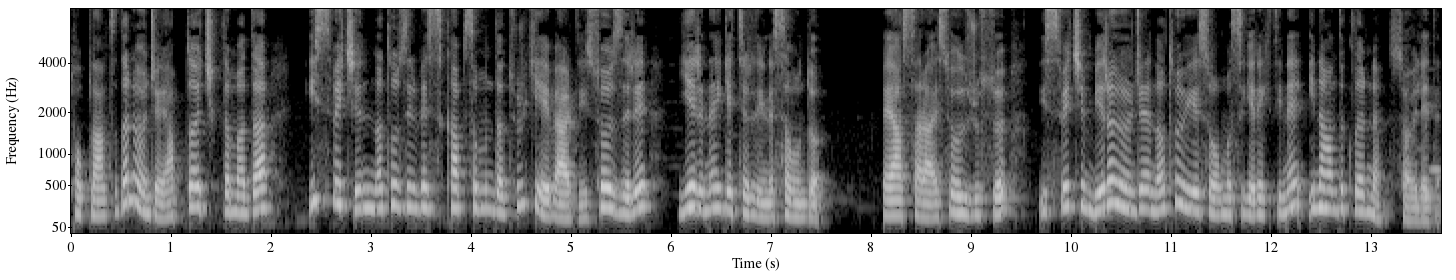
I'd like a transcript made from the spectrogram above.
toplantıdan önce yaptığı açıklamada İsveç'in NATO zirvesi kapsamında Türkiye'ye verdiği sözleri yerine getirdiğini savundu. Beyaz Saray sözcüsü İsveç'in bir an önce NATO üyesi olması gerektiğine inandıklarını söyledi.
